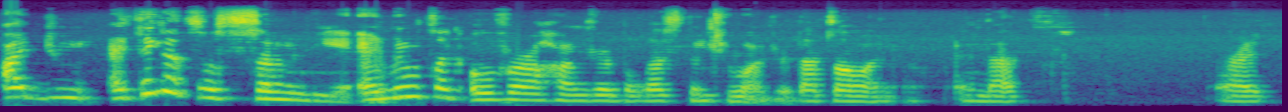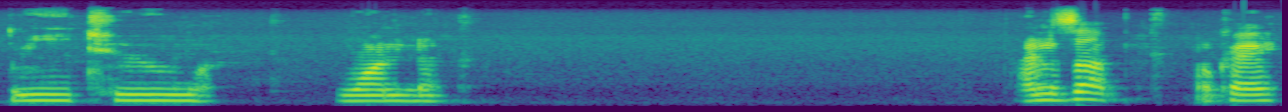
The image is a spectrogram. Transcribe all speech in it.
I do. I think it's a 70. I know it's like over 100, but less than 200. That's all I know. And that's. Alright, three, two, one. Time is up. Okay.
